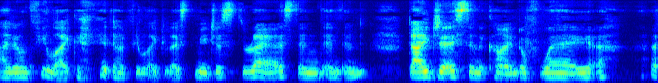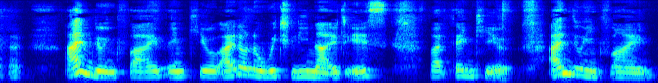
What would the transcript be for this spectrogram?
I don't feel like it. I feel like let me just rest and, and, and digest in a kind of way. I'm doing fine, thank you. I don't know which Lina it is, but thank you. I'm doing fine.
